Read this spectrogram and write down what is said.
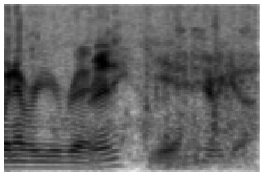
whenever you're ready. Ready? Yeah. Here we go.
